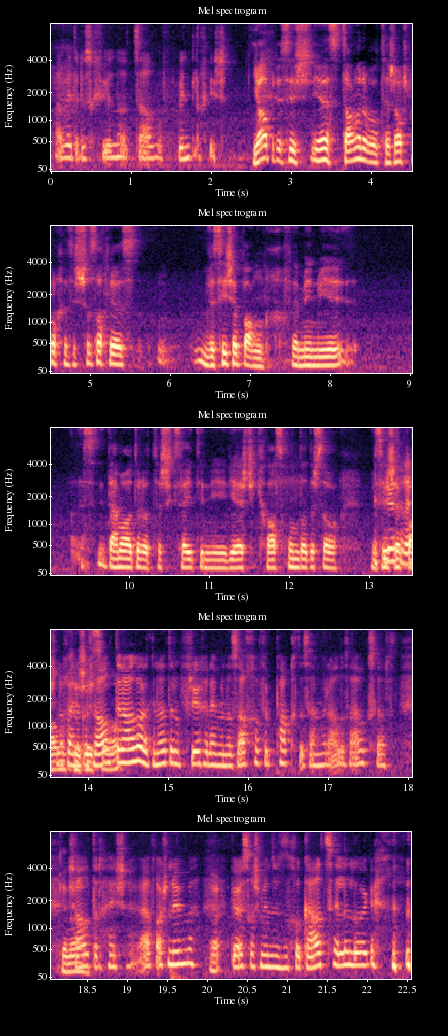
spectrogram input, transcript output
Ich habe weder das Gefühl noch eine Zahl, die verbindlich ist. Ja, aber das ist, ja, das andere, was du hast angesprochen hast, ist schon so ein bisschen, was ist eine Bank? Wenn man irgendwie, in dem Alter, wo du hast gesagt, in die erste Klasse kommt oder so, was ist früher eine hast du noch Ist es Schalter so? anschauen, oder? Und früher haben wir noch Sachen verpackt, das haben wir alles auch gesagt. Genau. Schalter hast du auch fast nicht mehr. Ja. Bei uns kannst du mindestens noch Geldzählen schauen.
